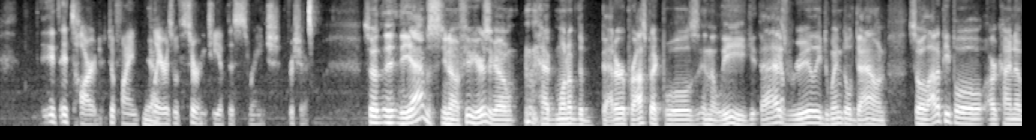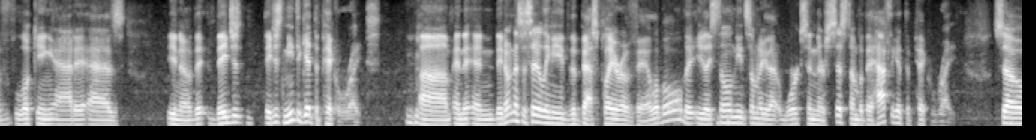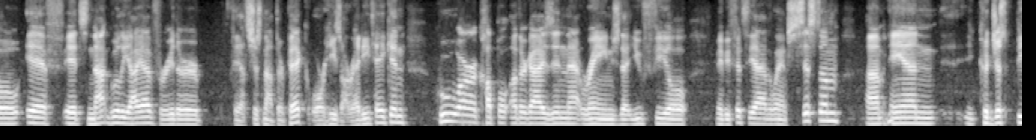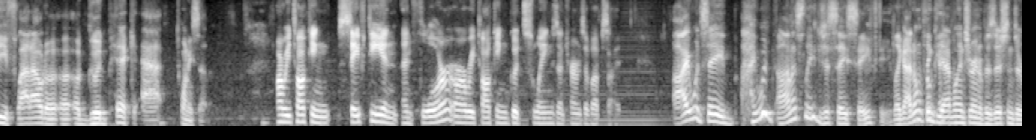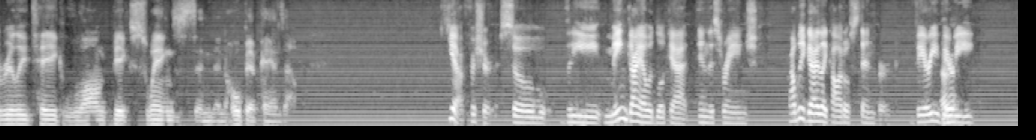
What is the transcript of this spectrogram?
it, it's hard to find yeah. players with certainty at this range for sure. So the, the Avs, you know, a few years ago had one of the better prospect pools in the league. That has yep. really dwindled down. So a lot of people are kind of looking at it as, you know, they, they just they just need to get the pick right. Mm-hmm. Um, and and they don't necessarily need the best player available. They they still need somebody that works in their system, but they have to get the pick right. So if it's not Gulyayev for either that's just not their pick or he's already taken, who are a couple other guys in that range that you feel maybe fits the Avalanche system um, mm-hmm. and could just be flat out a, a, good pick at 27? Are we talking safety and, and floor, or are we talking good swings in terms of upside? I would say I would honestly just say safety. Like I don't think okay. the Avalanche are in a position to really take long, big swings and, and hope it pans out. Yeah, for sure. So the main guy I would look at in this range, probably a guy like Otto Stenberg. Very, very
